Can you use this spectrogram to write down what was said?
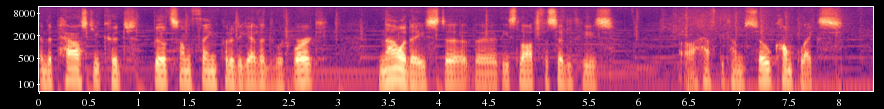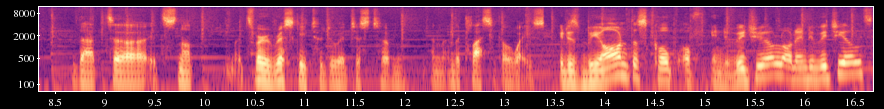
In the past you could build something, put it together, it would work. Nowadays the, the, these large facilities uh, have become so complex that uh, it's not, it's very risky to do it just um, in, in the classical ways. It is beyond the scope of individual or individuals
